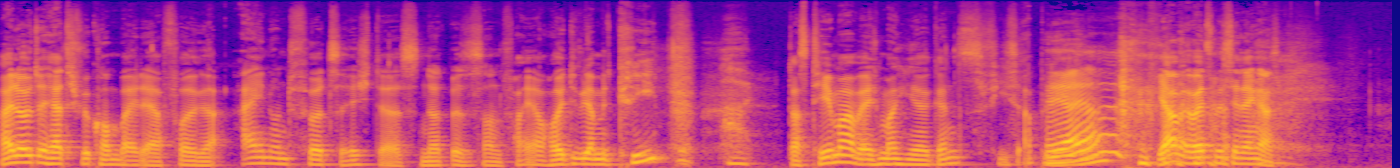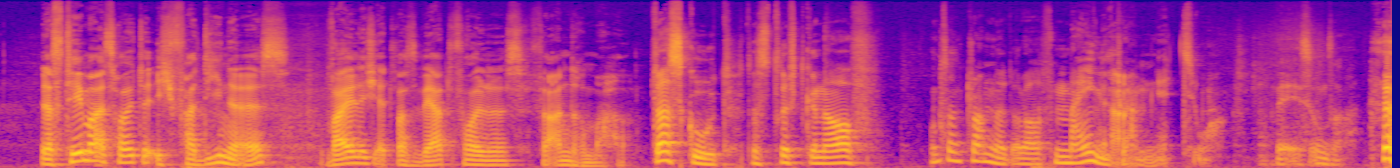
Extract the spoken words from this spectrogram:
Hi Leute, herzlich willkommen bei der Folge 41 des Nerd Business on Fire. Heute wieder mit Kri. Hi. Das Thema werde ich mal hier ganz fies ablesen. Ja, ja. Ja, weil es ein bisschen länger ist. Das Thema ist heute, ich verdiene es, weil ich etwas Wertvolles für andere mache. Das ist gut. Das trifft genau auf unseren Drumnet oder auf mein Drumnet zu. Nee, ist unser.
